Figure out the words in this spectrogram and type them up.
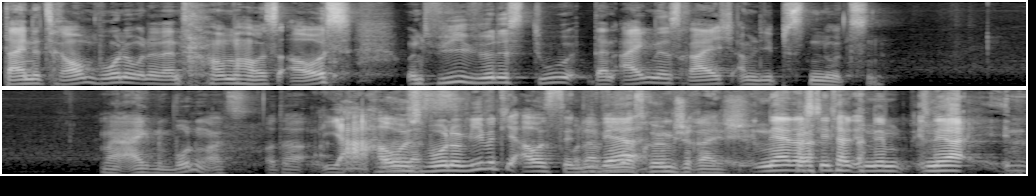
deine Traumwohnung oder dein Traumhaus aus und wie würdest du dein eigenes Reich am liebsten nutzen? Meine eigene Wohnung als oder Ja, Haus, Wohnung, wie wird die aussehen? oder Wie wie wär, das römische Reich. naja, da steht halt in dem, in der, in,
